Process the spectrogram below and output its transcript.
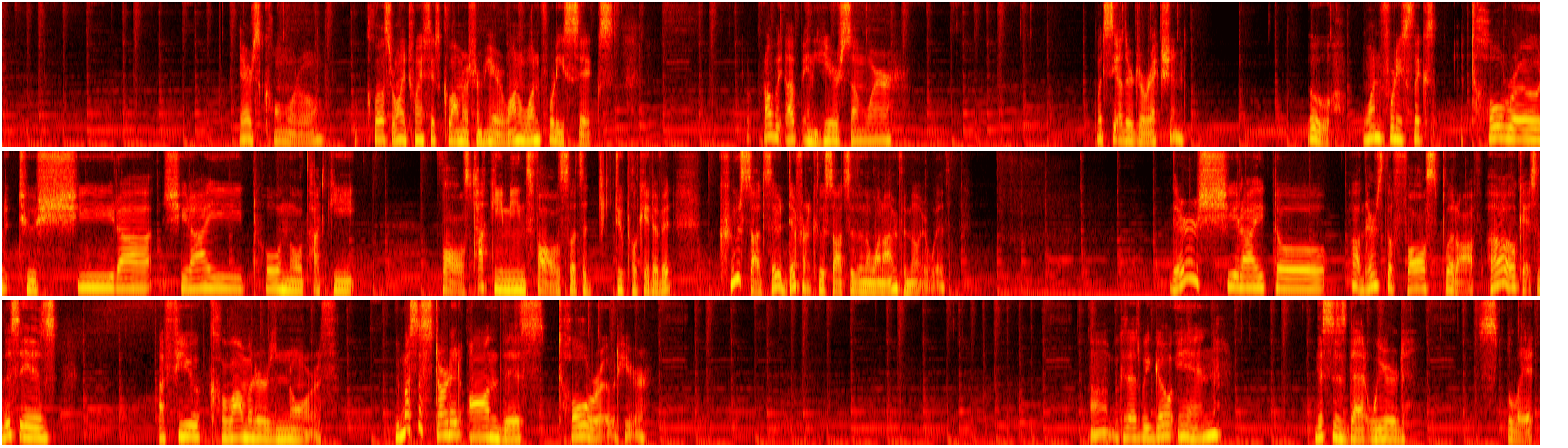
There's Komoro. Closer, only 26 kilometers from here. One 146. We're probably up in here somewhere. What's the other direction? Ooh, 146 toll road to Shira Shiraito no Taki falls. Taki means falls, so that's a duplicate of it. Kusatsu, different Kusatsu than the one I'm familiar with. There's Shiraito... Oh, there's the fall split off. Oh, okay, so this is a few kilometers north. We must have started on this toll road here. Um, because as we go in, this is that weird split.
